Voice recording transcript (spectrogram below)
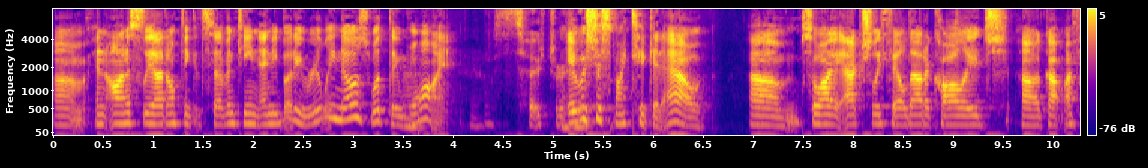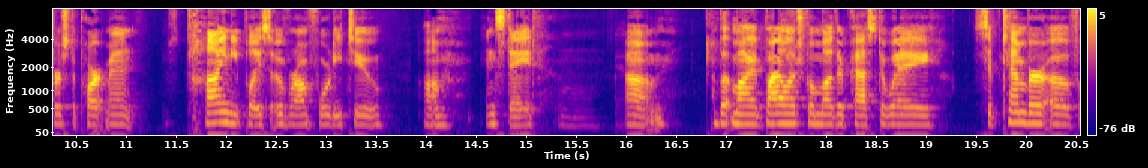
Um, and honestly, I don't think at 17 anybody really knows what they want. so true. It was just my ticket out. Um, so I actually failed out of college, uh, got my first apartment, tiny place over on 42, um, and stayed. Um, but my biological mother passed away September of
